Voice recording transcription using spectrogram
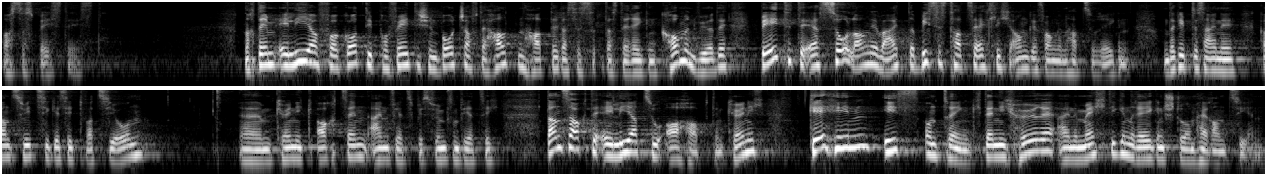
was das Beste ist. Nachdem Elia vor Gott die prophetischen Botschaft erhalten hatte, dass, es, dass der Regen kommen würde, betete er so lange weiter, bis es tatsächlich angefangen hat zu regnen. Und da gibt es eine ganz witzige Situation. Ähm, König 18, 41 bis 45. Dann sagte Elia zu Ahab, dem König, Geh hin, iss und trink, denn ich höre einen mächtigen Regensturm heranziehen.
